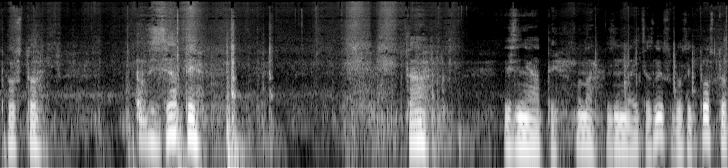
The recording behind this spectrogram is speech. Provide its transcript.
просто взяти та зняти. Вона знімається знизу, досить просто.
